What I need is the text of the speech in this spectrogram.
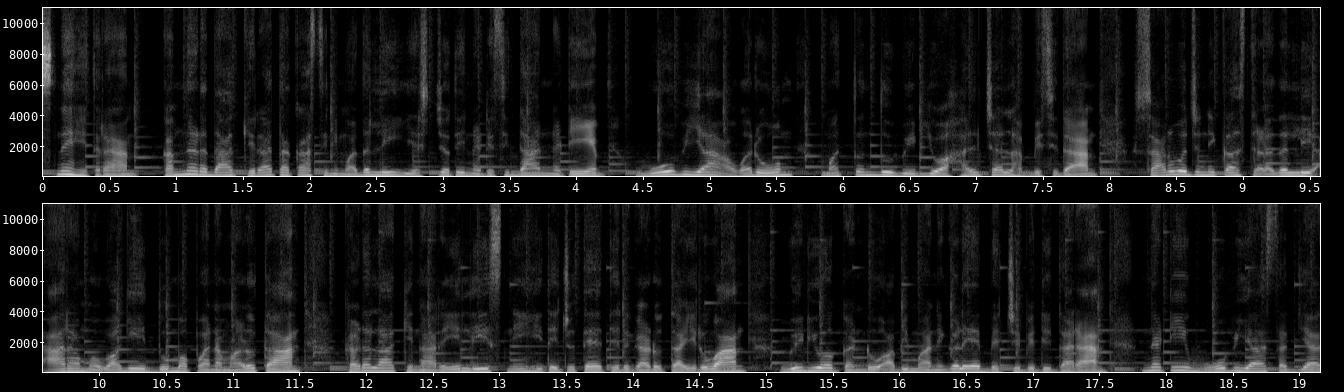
ಸ್ನೇಹಿತರ, ಕನ್ನಡದ ಕಿರಾತಕ ಸಿನಿಮಾದಲ್ಲಿ ಯಶ್ ಜೊತೆ ನಟಿಸಿದ್ದ ನಟಿ ಓವಿಯಾ ಅವರು ಮತ್ತೊಂದು ವಿಡಿಯೋ ಹಲ್ಚಲ್ ಹಬ್ಬಿಸಿದ. ಸಾರ್ವಜನಿಕ ಸ್ಥಳದಲ್ಲಿ ಆರಾಮವಾಗಿ ಧೂಮಪಾನ ಮಾಡುತ್ತಾ, ಕಡಲ ಕಿನಾರೆಯಲ್ಲಿ ಸ್ನೇಹಿತೆ ಜೊತೆ ತಿರುಗಾಡುತ್ತಾ ಇರುವ ವಿಡಿಯೋ ಕಂಡು ಅಭಿಮಾನಿಗಳೇ ಬೆಚ್ಚಿ ಬಿದ್ದಿದ್ದಾರೆ. ನಟಿ ಓವಿಯಾ ಸದ್ಯ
